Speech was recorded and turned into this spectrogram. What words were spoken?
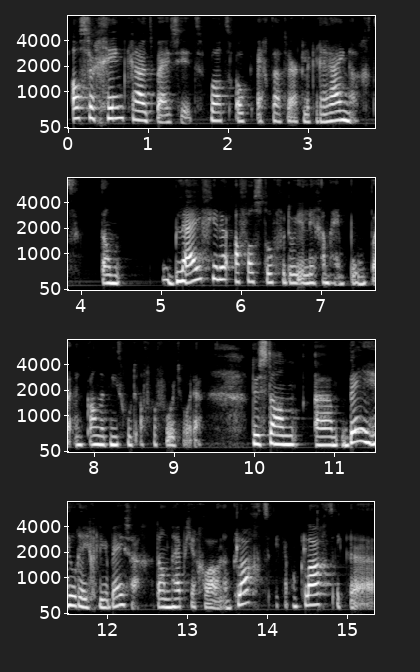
als er geen kruid bij zit, wat ook echt daadwerkelijk reinigt, dan blijf je de afvalstoffen door je lichaam heen pompen en kan het niet goed afgevoerd worden. Dus dan um, ben je heel regulier bezig. Dan heb je gewoon een klacht. Ik heb een klacht. Ik, uh,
